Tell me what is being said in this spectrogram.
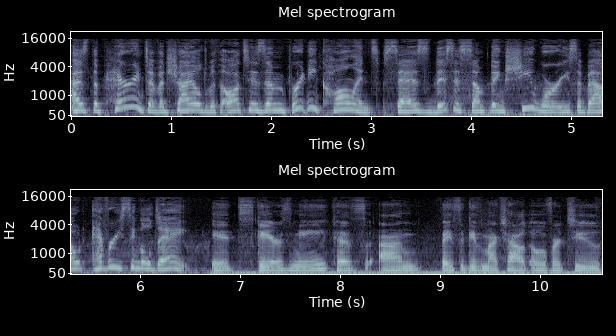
As the parent of a child with autism, Brittany Collins says this is something she worries about every single day. It scares me because I'm basically giving my child over to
